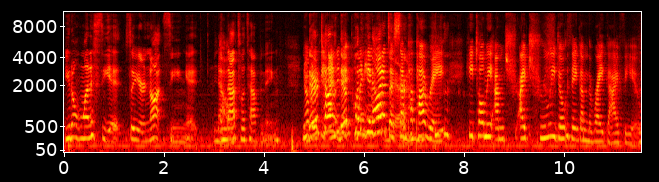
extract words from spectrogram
you don't want to see it, so you're not seeing it, no. and that's what's happening. No, They're but the telling- end of they're it, when putting he it wanted to there. set papa rate, he told me I'm tr- I truly don't think I'm the right guy for you.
